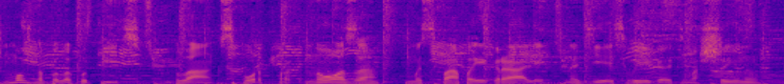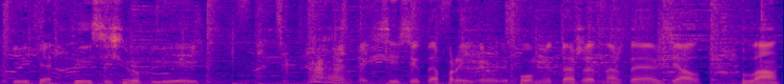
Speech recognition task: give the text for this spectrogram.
можно было купить бланк спорт-прогноза. Мы с папой играли, надеясь выиграть машину или 5000 рублей. Почти всегда проигрывали. Помню, даже однажды я взял бланк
